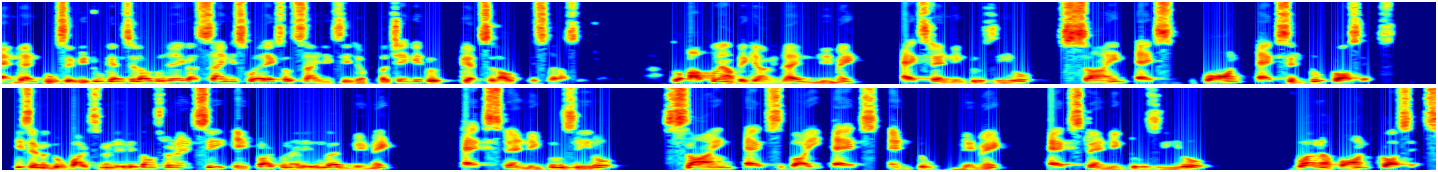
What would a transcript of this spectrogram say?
एंड देन टू से भी टू कैंसिल आउट हो जाएगा। साइन स्क्वायर एक्स और साइन एक्स ये जब बचेंगे तो कैंसिल आउट इस तरह से तो आपको यहाँ पे क्या मिल रहा है? Limit x tending to zero sine x upon x into cos x इसे मैं दो पार्ट्स में ले लेता हूँ स्टूडेंट सी एक पार्ट तो मैं ले लूँगा। Limit x tending to zero sine x by x into limit x tending to zero one upon cos x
